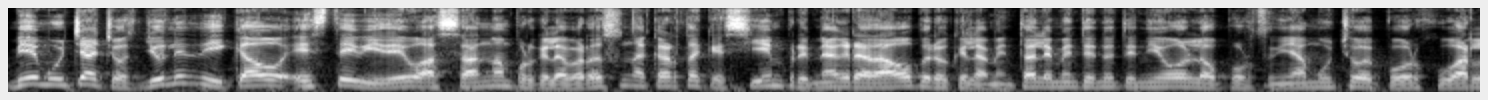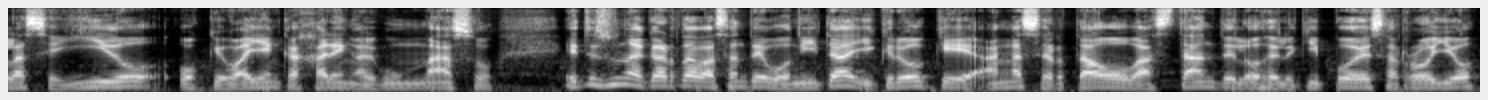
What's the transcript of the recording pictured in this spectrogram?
Bien muchachos, yo le he dedicado este video a Sandman porque la verdad es una carta que siempre me ha agradado pero que lamentablemente no he tenido la oportunidad mucho de poder jugarla seguido o que vaya a encajar en algún mazo. Esta es una carta bastante bonita y creo que han acertado bastante los del equipo de desarrollo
